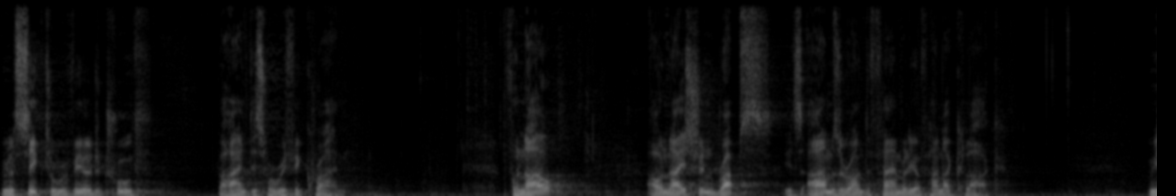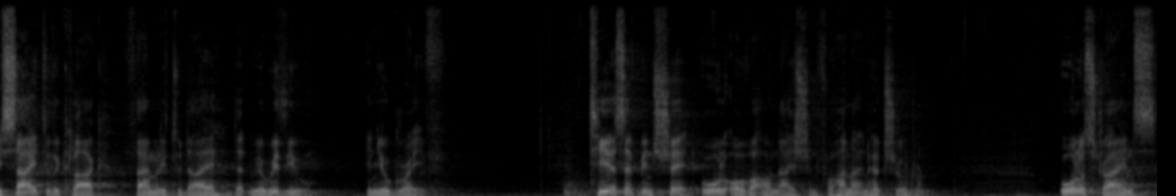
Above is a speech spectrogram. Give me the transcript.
will seek to reveal the truth behind this horrific crime. For now, our nation wraps its arms around the family of Hannah Clarke. We say to the Clarke family today that we are with you in your grave. Tears have been shed all over our nation for Hannah and her children. All Australians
